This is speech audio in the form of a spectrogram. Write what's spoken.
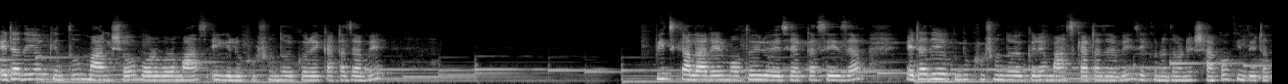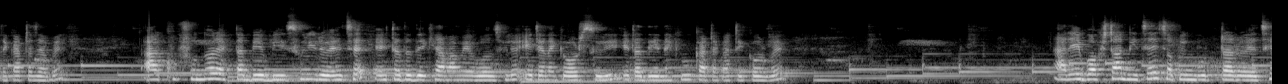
এটা দিয়েও কিন্তু মাংস, বড় বড় মাছ, এগুলো খুব সুন্দর করে কাটা যাবে। পিচ কালারের মতোই রয়েছে একটা সিজার এটা দিয়েও কিন্তু খুব সুন্দর করে মাছ কাটা যাবে। যে কোনো ধরনের শাকও কিন্তু এটাতে কাটা যাবে। আর খুব সুন্দর একটা বেবি ছুরি রয়েছে। এটা তো দেখে আমার মেয়ে বলছিল, এটা নাকি ওর ছুরি? এটা দিয়ে নাকি ও কাটাকাটি করবে। আর এই বক্সটার নিচে চপিং বোর্ডটা রয়েছে।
